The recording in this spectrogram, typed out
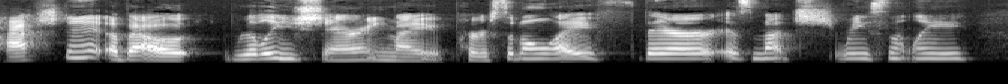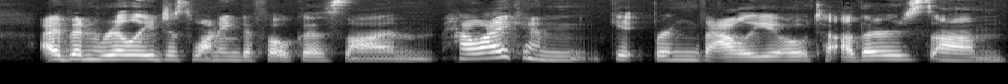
passionate about really sharing my personal life there as much recently. I've been really just wanting to focus on how I can get bring value to others um,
